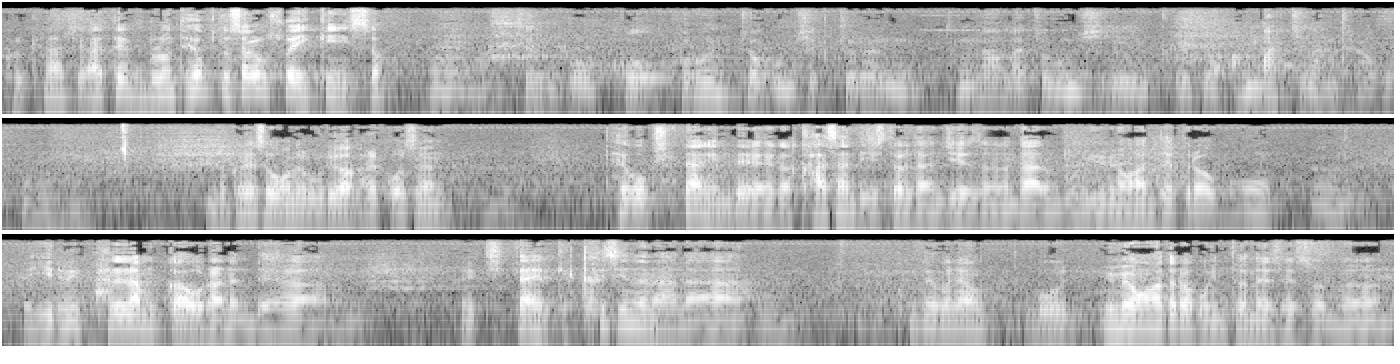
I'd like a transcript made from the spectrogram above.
그렇긴 하지. 하여튼 물론 태국도 쌀국수가 있긴 있어. 어, 하여튼 뭐 그, 그런 쪽 음식들은 동남아 쪽 음식이 그래도 안 맞진 않더라고 근데 그래서 오늘 우리가 갈 곳은 태국 식당인데 얘가 가산 디지털 단지에서는 나름 좀 유명한 데더라고. 응. 근데 이름이 팔람까오라는 데야. 근데 식당이 이렇게 크지는 않아. 근데 그냥 뭐 유명하더라고 인터넷에서는.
